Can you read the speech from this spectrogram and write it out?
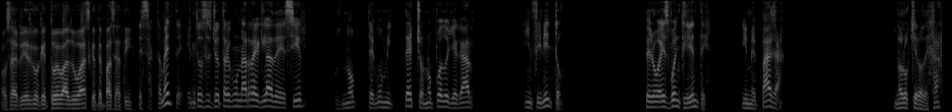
O sea, el riesgo que tú evalúas que te pase a ti. Exactamente. Entonces yo traigo una regla de decir, pues no tengo mi techo, no puedo llegar infinito, pero es buen cliente y me paga. No lo quiero dejar.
